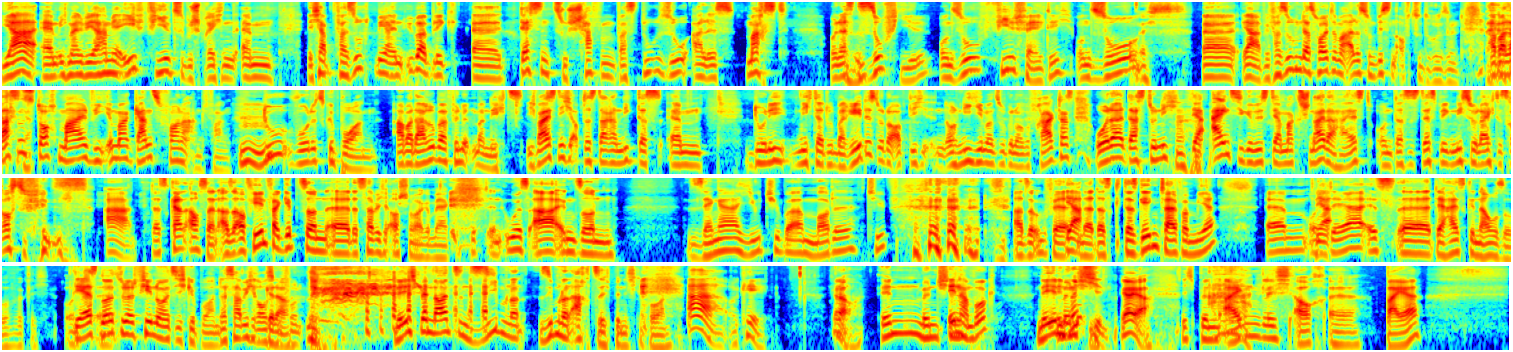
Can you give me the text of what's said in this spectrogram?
Ja, ähm, ich meine, wir haben ja eh viel zu besprechen. Ähm, ich habe versucht, mir einen Überblick äh, dessen zu schaffen, was du so alles machst. Und das ist so viel und so vielfältig und so. Äh, ja, wir versuchen das heute mal alles so ein bisschen aufzudröseln. Aber lass uns doch mal wie immer ganz vorne anfangen. Du wurdest geboren, aber darüber findet man nichts. Ich weiß nicht, ob das daran liegt, dass ähm, du nicht, nicht darüber redest oder ob dich noch nie jemand so genau gefragt hast oder dass du nicht der Einzige bist, der Max Schneider heißt und dass es deswegen nicht so leicht ist rauszufinden. ah, das kann auch sein. Also auf jeden Fall gibt es so ein, äh, das habe ich auch schon mal gemerkt, es gibt in den USA irgend so ein Sänger, YouTuber, Model-Typ. also ungefähr Ja. na, das, das Gegenteil von mir. Ähm, und Ja. der ist, äh, der heißt genauso, wirklich. Und, Der ist äh, 1994 geboren, das habe ich rausgefunden. Nee, ich bin 1987 bin ich geboren. ah, okay. Genau. In München. In Hamburg? Nee, in, In München. München? Ja, ja. Ich bin Ah. eigentlich auch äh, Bayer.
